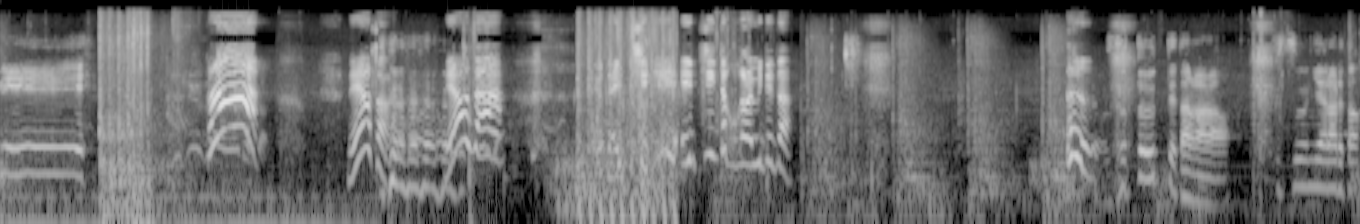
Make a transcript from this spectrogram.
えー。ネオさんネオさん。ネオさん。エッチ エッチいとこから見てた。うん。ずっと撃ってたから普通にやられた。うん。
